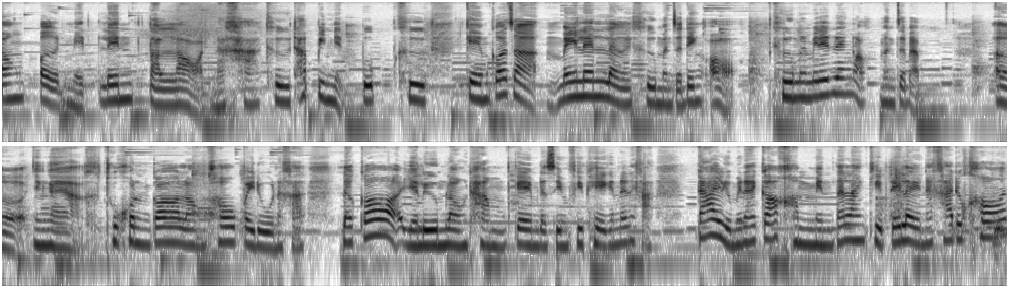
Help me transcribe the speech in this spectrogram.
ต้องเปิดเน็ตเล่นตลอดนะคะ คือถ้าปิดเน็ตปุ๊บ คือเกมก็จะไม่เล่นเลยคือมันจะเด้งออก คือมันไม่ได้เด้งหรอกมันจะแบบ เอ่อยังไงอะทุกคนก็ลองเข้าไปดูนะคะ แล้วก็อย่าลืมลองทำเกม The Sim Free Play กันด้วยนะคะ ได้หรือไม่ได้ก็คอมเมนต์ใต้ล่างคลิปได้เลยนะคะทุกคน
